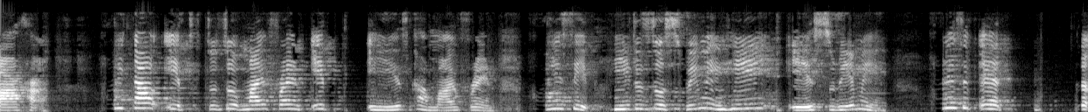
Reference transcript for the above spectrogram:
are ค่ะ ข้อที่เก้า it จุดๆ my friend it is ค่ะ my friend ข้อที่สิบ he จุดๆ swimming he is swimming ข้อที่สิบเอ็ด the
